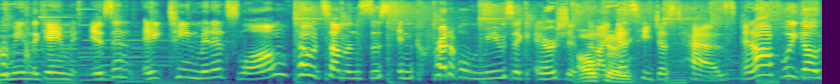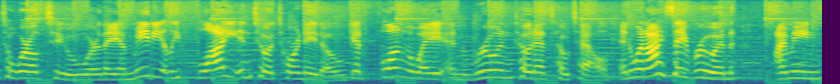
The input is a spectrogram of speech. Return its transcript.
You mean the game isn't 18 minutes long? Toad summons this incredible music airship that I guess he just has. And off we go to World 2, where they immediately fly into a tornado, get flung away, and ruin Toadette's hotel. And when I say ruin, I mean,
